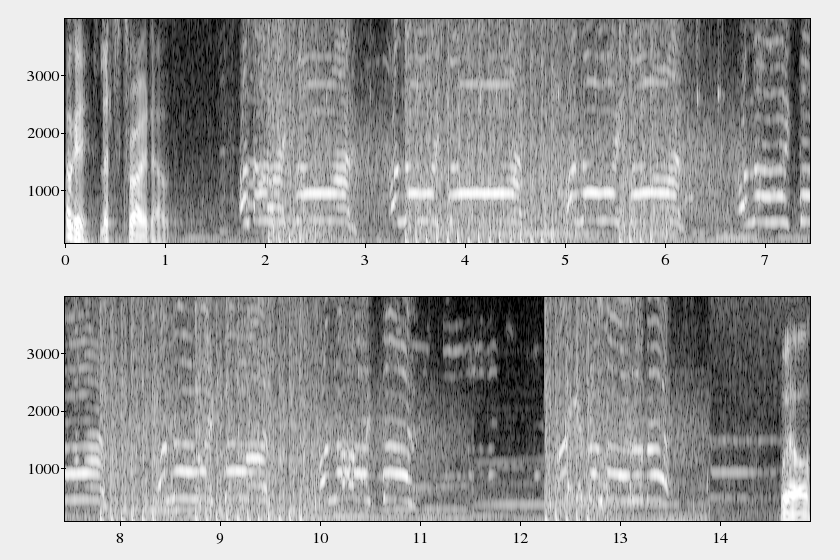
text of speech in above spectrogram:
Okay, let's try it out. Well,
